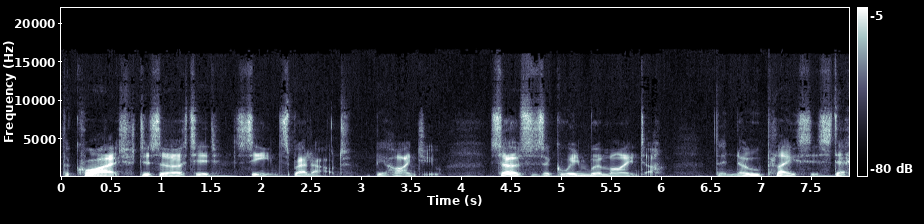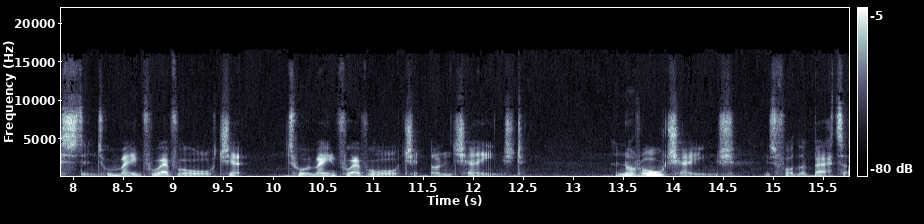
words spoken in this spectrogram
The quiet, deserted scene spread out behind you serves as a grim reminder that no place is destined to remain forever or cha- to remain forever or ch- unchanged, and not all change is for the better.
